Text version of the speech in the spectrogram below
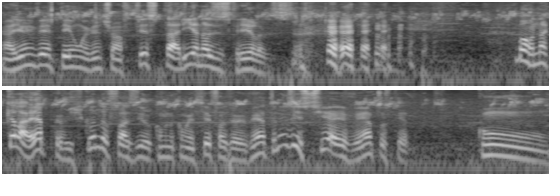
Aí eu inventei um evento chamado Festaria nas Estrelas. Bom, naquela época, bicho, quando eu fazia, quando eu comecei a fazer o evento, não existia eventos Pedro, com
